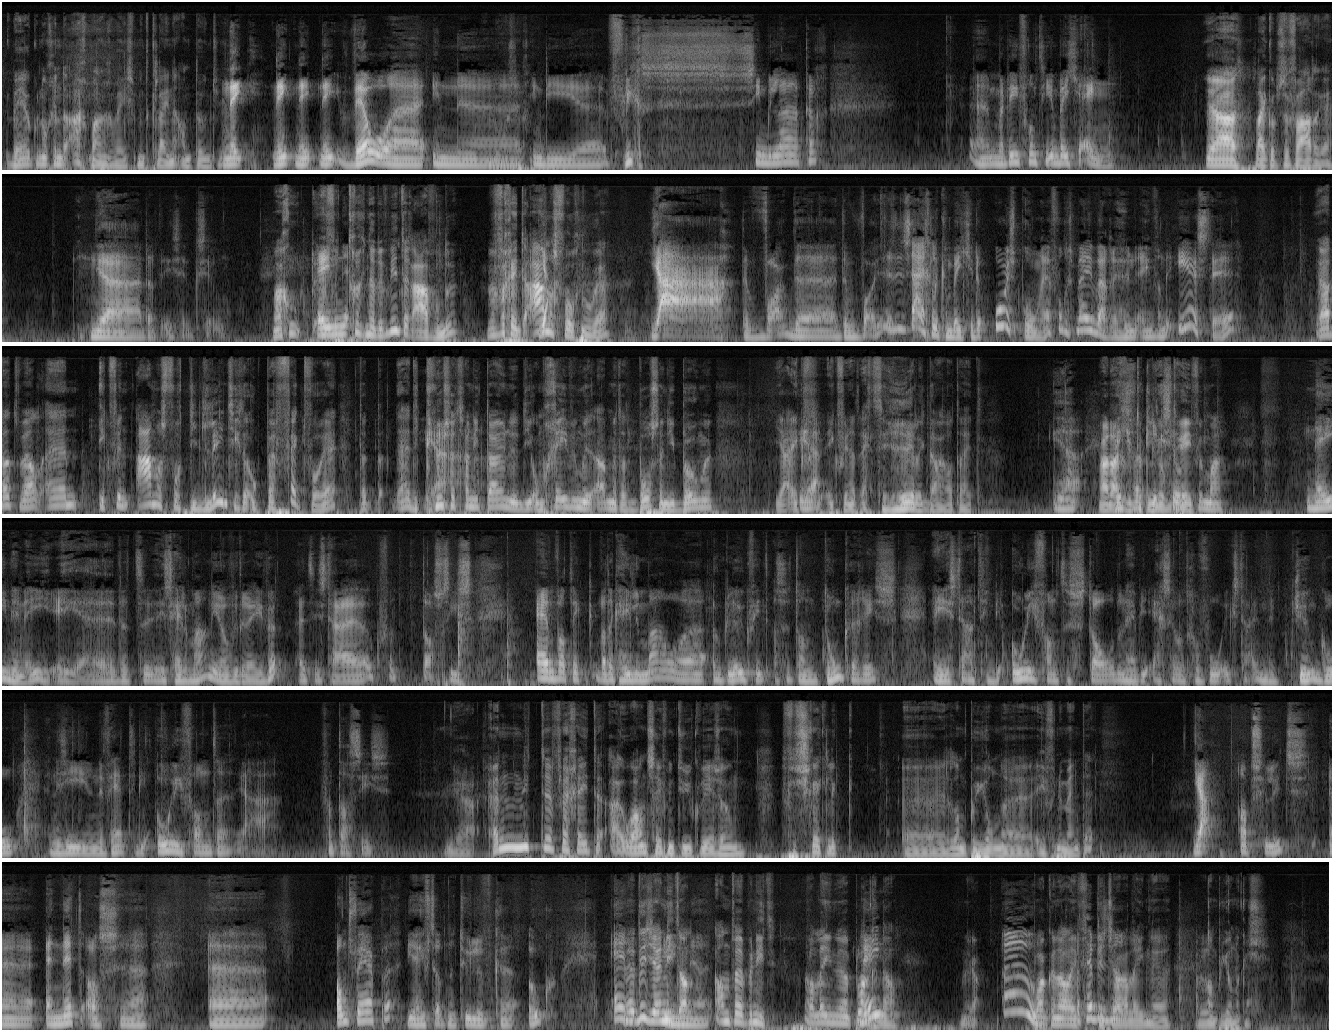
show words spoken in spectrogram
Ben je ook nog in de achtbaan geweest met kleine Antoontje? Nee, nee, nee, nee. Wel uh, in, in die vliegsimulator. maar die vond hij een beetje eng. Ja, lijkt op zijn vader, hè? Ja, dat is ook zo. Maar goed, even en, terug naar de winteravonden. We vergeten Amersfoort ja. nog, hè? Ja, de war, de, de war, het is eigenlijk een beetje de oorsprong. Hè? Volgens mij waren hun een van de eerste. Hè? Ja, dat wel. En ik vind Amersfoort, die leent zich er ook perfect voor. Hè? Dat, dat die knusheid ja. van die tuinen, die omgeving met, met dat bos en die bomen. Ja ik, ja. ik vind het echt heerlijk daar altijd. Ja. Maar daar is het ook niet overdreven, maar... Nee, nee, nee. Uh, dat is helemaal niet overdreven. Het is daar ook fantastisch. En wat ik, wat ik helemaal uh, ook leuk vind, als het dan donker is en je staat in die olifantenstal, dan heb je echt zo het gevoel, ik sta in de jungle en dan zie je in de verte die olifanten. Ja, fantastisch. Ja, en niet te vergeten, Oude Hans heeft natuurlijk weer zo'n verschrikkelijk uh, lampion-evenement, hè? Ja, absoluut. Uh, en net als Antwerpen, die heeft dat natuurlijk ook. En ja, dit jaar niet, in, Antwerpen niet. Alleen uh, Plankendaal. Nee? Ja. Oh, Plankendaal heeft dit jaar dan? alleen uh, lampionnetjes.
